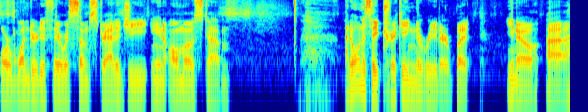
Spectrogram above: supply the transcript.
or wondered if there was some strategy in almost um, I don't want to say tricking the reader, but you know, uh,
